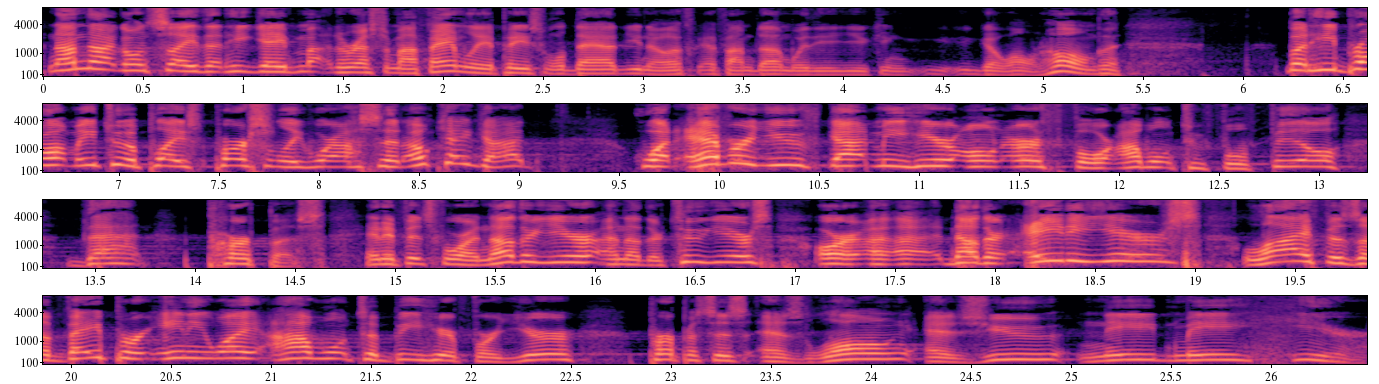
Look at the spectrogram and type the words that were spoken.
And I'm not going to say that He gave my, the rest of my family a peace. Well, Dad, you know, if, if I'm done with you, you can go on home. But, but He brought me to a place personally where I said, okay, God, whatever you've got me here on earth for, I want to fulfill that purpose. And if it's for another year, another two years, or uh, uh another 80 years, life is a vapor anyway. I want to be here for your purposes as long as you need me here.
